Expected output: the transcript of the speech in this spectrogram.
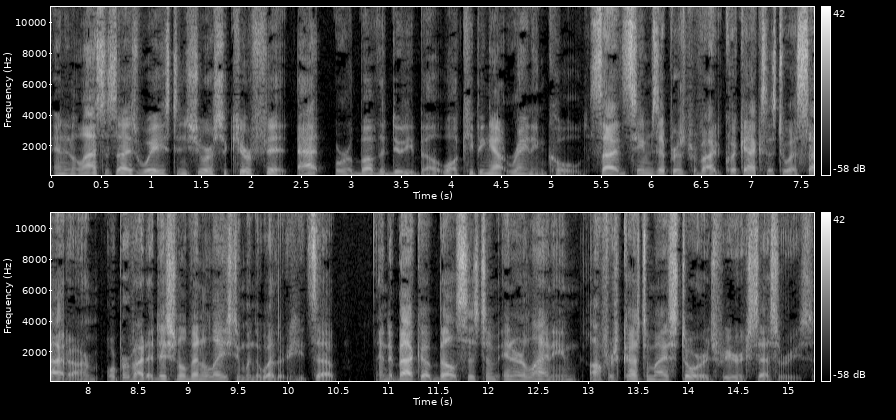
and an elasticized waist ensure a secure fit at or above the duty belt while keeping out rain and cold. Side seam zippers provide quick access to a sidearm or provide additional ventilation when the weather heats up. And a backup belt system inner lining offers customized storage for your accessories.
